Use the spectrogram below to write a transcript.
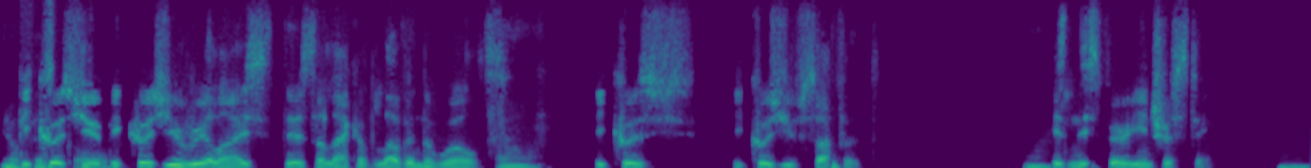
you know because physical. you because you realize there's a lack of love in the world oh. because because you've suffered mm. isn't this very interesting mm.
